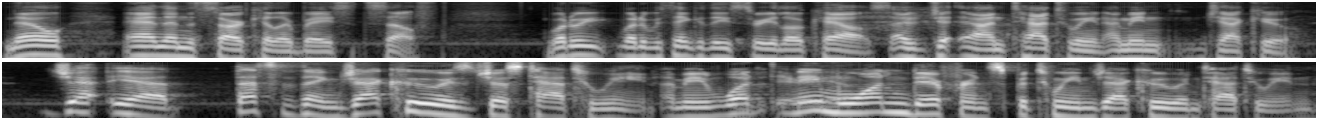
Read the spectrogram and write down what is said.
know. And then the Star Killer base itself. What do we What do we think of these three locales uh, on Tatooine? I mean Jakku. Ja- yeah, that's the thing. Jakku is just Tatooine. I mean, what dare name you. one difference between Jakku and Tatooine?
